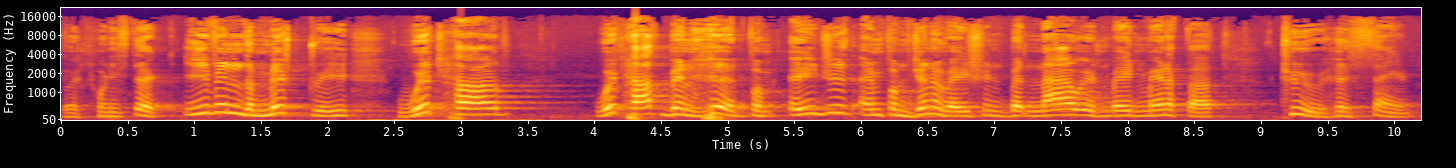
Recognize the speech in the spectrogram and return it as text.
Verse 26 Even the mystery which have which hath been hid from ages and from generations, but now is made manifest to his saints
